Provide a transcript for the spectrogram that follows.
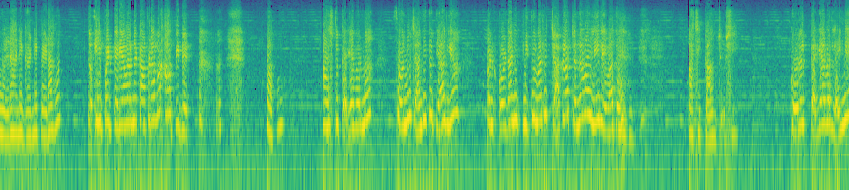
ઓરડા અને ઘરને પેડા હોત તો એ પણ કરિયાવરના કાપડામાં આપી દે બાપુ, આજ તો કરિયાવરમાં સોનું ચાંદી તો ત્યાં રહ્યા, પણ ઓરડાની ભીતોમાં તો ચાકડા ચંદ્રવાય નહીં રહેવાતો આજે કામ જોશી. કોરલ કરિયાવર લઈને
